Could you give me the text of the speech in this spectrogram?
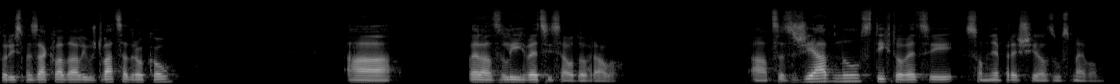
ktorý sme zakladali už 20 rokov a veľa zlých vecí sa odohralo. A cez žiadnu z týchto vecí som neprešiel s úsmevom.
